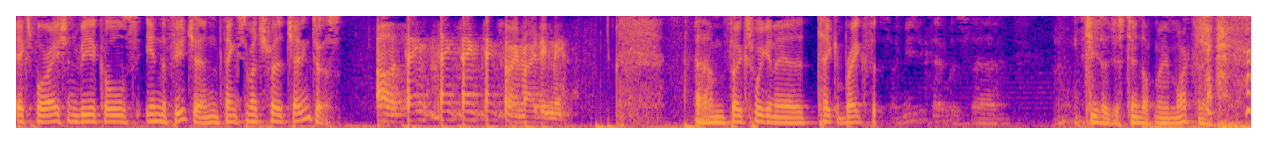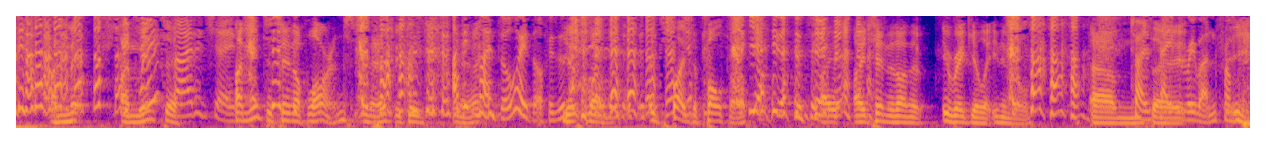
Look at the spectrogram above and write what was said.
exploration vehicles in the future. And thanks so much for chatting to us. Oh, thanks, thanks, thanks, thanks for inviting me. Um, folks, we're going to take a break for some music. That was. Uh, Geez, I just turned off my own microphone. I meant, I You're too meant to, excited, Shane. I meant to turn off Lauren's, you know, because you I think know, mine's always off, isn't yeah, it? well, it's by default off. yeah, that's it. I, I turn it on at irregular intervals. Um, Try to so- save everyone from. anyway,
